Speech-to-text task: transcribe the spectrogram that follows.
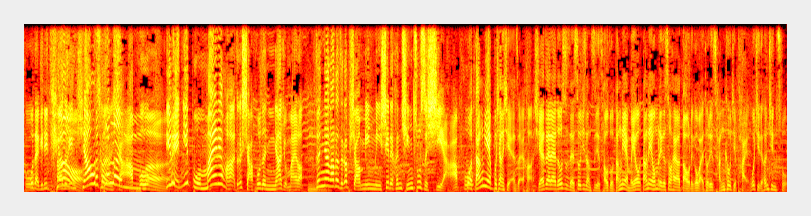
铺，我再给你挑挑成下铺，因为你不买的话，这个下铺人家就买了，嗯人家拿到这个票明明写得很清楚是下铺。我，当年不像现在哈，现在呢都是在手机上直接操作。当年没有，当年我们那个时候还要到那个外头的窗口去排，我记得很清楚，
